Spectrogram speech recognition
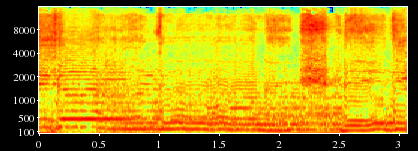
Jigar Kone Dedi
